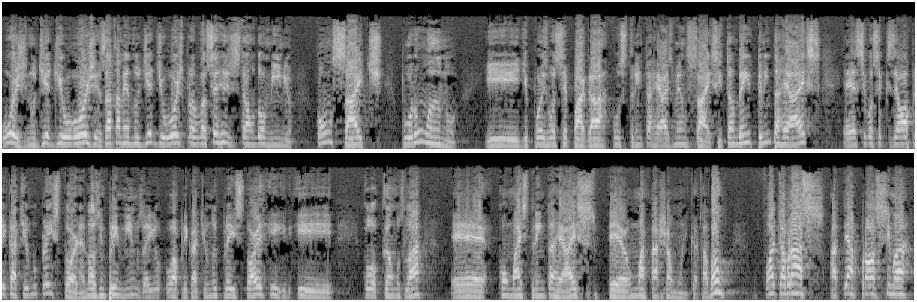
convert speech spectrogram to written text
hoje, no dia de hoje, exatamente no dia de hoje, para você registrar um domínio com um site por um ano e depois você pagar os 30 reais mensais. E também 30 reais é, se você quiser o aplicativo no Play Store. Né? Nós imprimimos aí o, o aplicativo no Play Store e, e colocamos lá é, com mais 30 reais é, uma taxa única, tá bom? Forte abraço, até a próxima,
